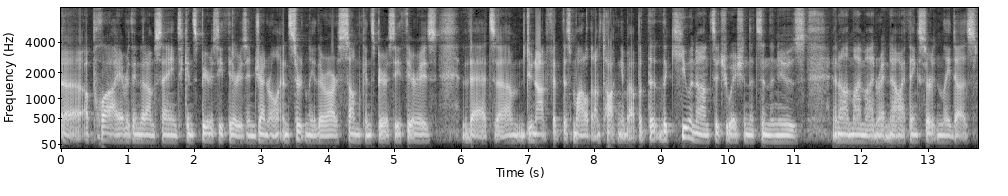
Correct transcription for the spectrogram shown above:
uh, apply everything that I'm saying to conspiracy theories in general, and certainly there are some conspiracy theories that um, do not fit this model that I'm talking about. But the, the QAnon situation that's in the news and on my mind right now, I think certainly does.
